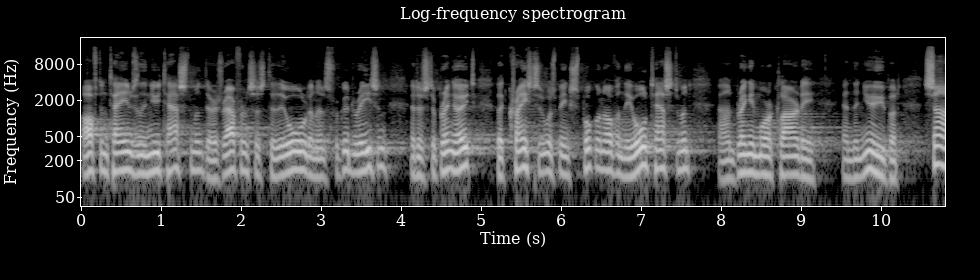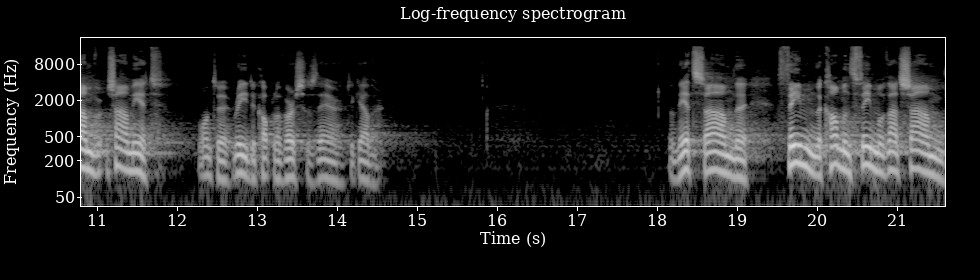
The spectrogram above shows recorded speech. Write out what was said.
Oftentimes in the New Testament, there's references to the Old, and it's for good reason. It is to bring out that Christ was being spoken of in the Old Testament and bringing more clarity in the New. But Psalm, Psalm 8, I want to read a couple of verses there together. And the eighth Psalm, the theme, the common theme of that psalm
